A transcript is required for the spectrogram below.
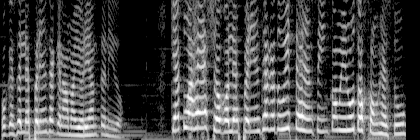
Porque esa es la experiencia que la mayoría han tenido. ¿Qué tú has hecho con la experiencia que tuviste en cinco minutos con Jesús?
